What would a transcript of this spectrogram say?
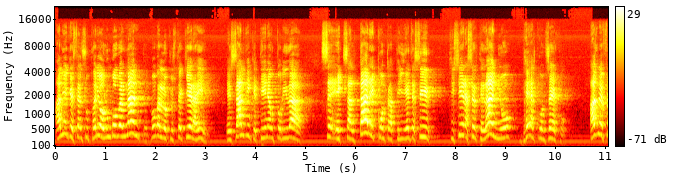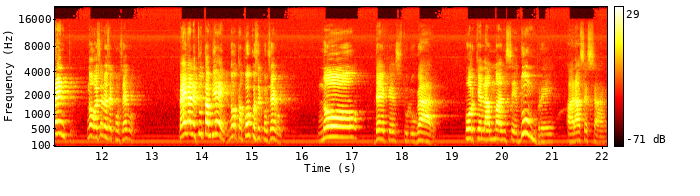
alguien que está en superior, un gobernante, póngale lo que usted quiera ahí. Es alguien que tiene autoridad. Se exaltare contra ti, es decir, quisiera hacerte daño, ve al consejo. Hazle frente. No, ese no es el consejo. Pégale tú también. No, tampoco es el consejo. No dejes tu lugar, porque la mansedumbre hará cesar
